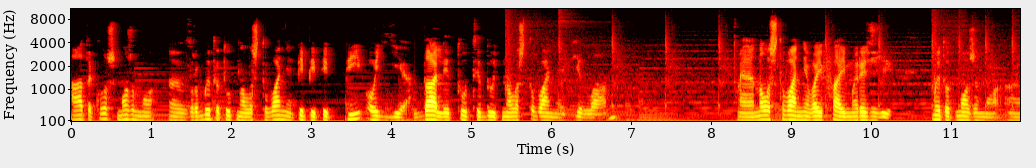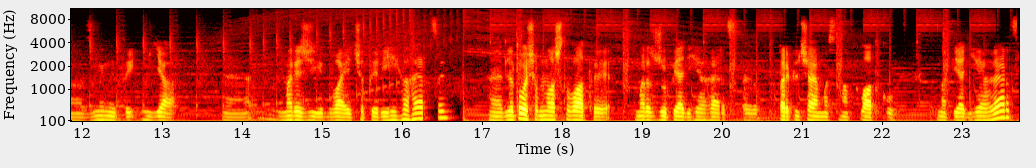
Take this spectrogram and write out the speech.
а також можемо е, зробити тут налаштування PPPoE. Далі тут йдуть налаштування VLAN, Е, налаштування Wi-Fi мережі. Ми тут можемо е, змінити ім'я мережі 2,4 ГГц. Для того, щоб налаштувати мережу 5 ГГц, переключаємося на вкладку на 5 ГГц.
